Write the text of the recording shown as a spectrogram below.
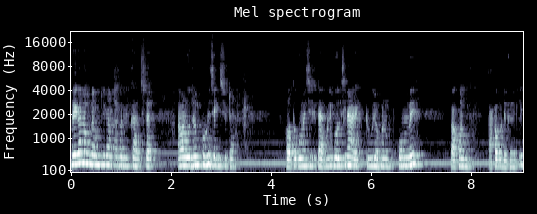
হয়ে গেল মোটামুটি রান্নাঘরের কাজটা, আমার ওজন কমেছে কিছুটা। কত কমেছে সেটা এখনই বলছি না, আর একটু যখন কমবে, তখন দেখাবো ডেফিনেটলি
